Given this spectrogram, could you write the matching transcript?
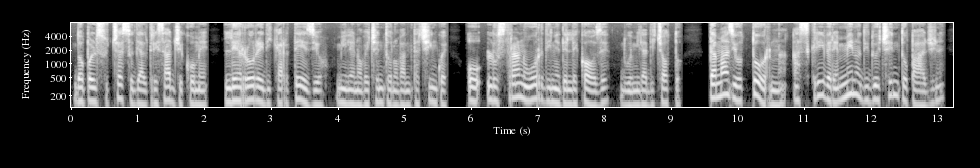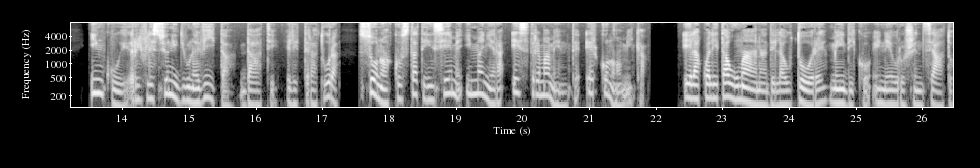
Dopo il successo di altri saggi come L'errore di Cartesio 1995 o Lo strano ordine delle cose 2018, Damasio torna a scrivere meno di 200 pagine in cui riflessioni di una vita, dati e letteratura sono accostate insieme in maniera estremamente ergonomica. E la qualità umana dell'autore, medico e neuroscienziato,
